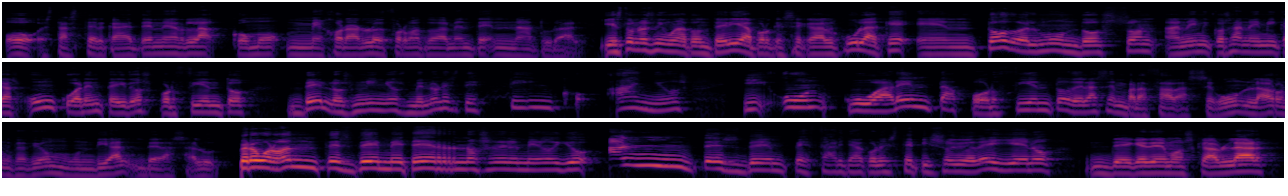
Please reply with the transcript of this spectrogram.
o estás cerca de tenerla, cómo mejorarlo de forma totalmente natural. Y esto no es ninguna tontería porque se calcula que en todo el mundo son anémicos anémicas un 42% de los niños menores de 5 años y un 40% de las embarazadas, según la Organización Mundial de la Salud. Pero bueno, antes de meternos en el meollo, antes de empezar ya con este episodio de lleno, ¿de qué tenemos que hablar?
